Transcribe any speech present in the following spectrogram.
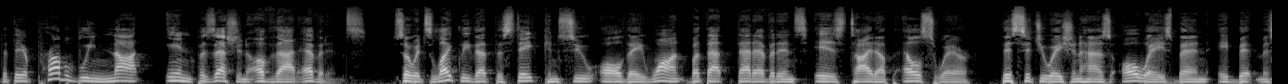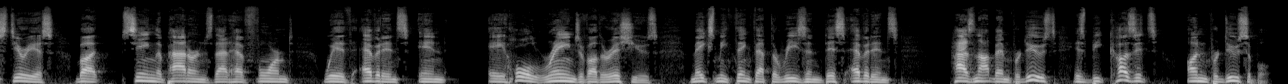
that they are probably not in possession of that evidence. So it's likely that the state can sue all they want, but that that evidence is tied up elsewhere. This situation has always been a bit mysterious, but seeing the patterns that have formed with evidence in a whole range of other issues makes me think that the reason this evidence has not been produced is because it's unproducible.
